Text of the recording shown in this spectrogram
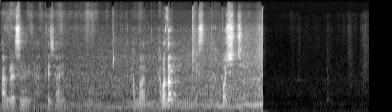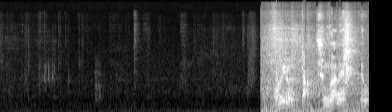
안 그렇습니까? 그죠? 한번 해보도록 하겠습니다. 보시죠. 오히려 딱 중간에 요-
